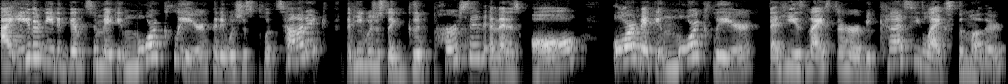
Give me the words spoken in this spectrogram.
I, I either needed them to make it more clear that it was just platonic, that he was just a good person, and that is all, or make it more clear that he is nice to her because he likes the mother.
